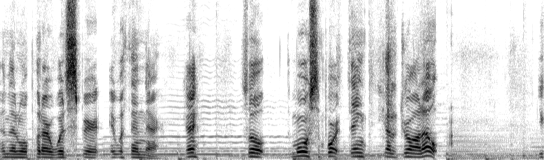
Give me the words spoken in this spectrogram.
And then we'll put our wood spirit within there, okay? So the most important thing, you got to draw it out. You,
